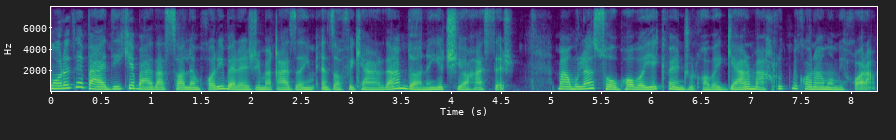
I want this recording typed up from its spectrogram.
مورد بعدی که بعد از سالم خوری به رژیم غذاییم اضافه کردم دانه چیا هستش. معمولا صبحها با یک فنجون آب گرم مخلوط می‌کنم و می‌خورم.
